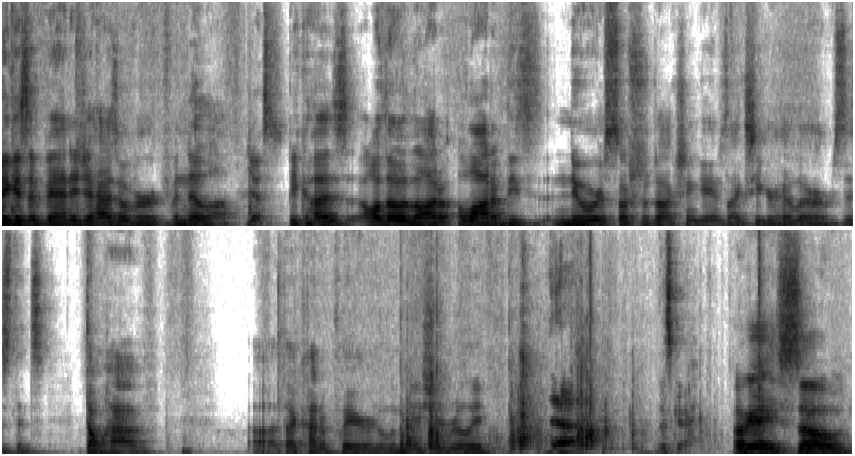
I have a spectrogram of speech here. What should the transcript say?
biggest advantage it has over vanilla. Yes. Because although a lot of a lot of these newer social deduction games like Secret Hitler or Resistance don't have uh, that kind of player elimination, really. Yeah. This guy. Okay, so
